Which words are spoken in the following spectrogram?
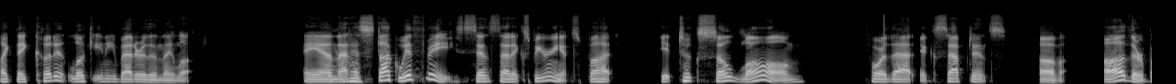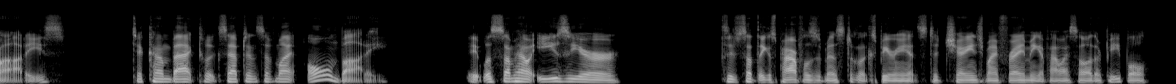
like they couldn't look any better than they looked. And that has stuck with me since that experience. But it took so long for that acceptance of other bodies to come back to acceptance of my own body. It was somehow easier through something as powerful as a mystical experience to change my framing of how I saw other people.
